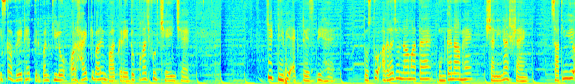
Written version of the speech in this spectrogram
इसका वेट है तिरपन किलो और हाइट के बारे में बात करें तो पाँच फुट छः इंच है। ये टीवी एक्ट्रेस भी है। दोस्तों, अगला जो नाम आता है, उनका नाम है शनीना शैंग। साथियों, ये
